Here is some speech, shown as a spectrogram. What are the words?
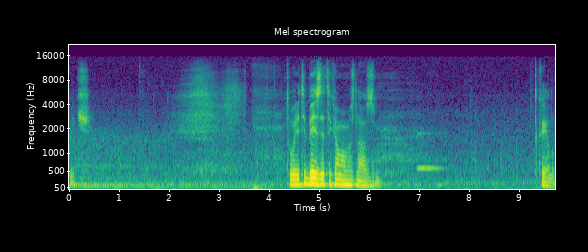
Peki. Tuvaleti bezle tıkamamız lazım. Tıkayalım.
